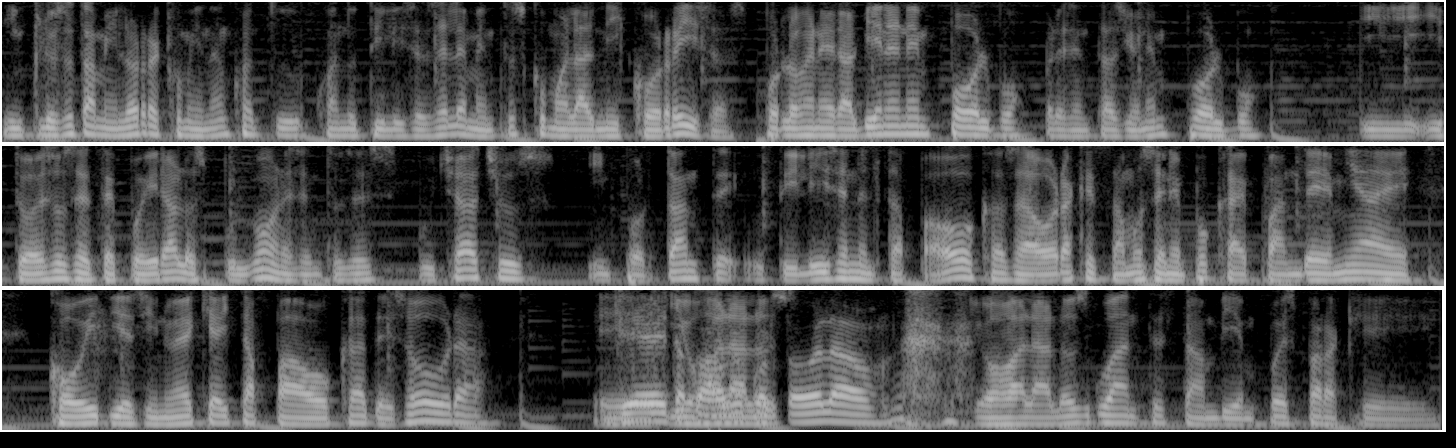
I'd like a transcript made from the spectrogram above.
Incluso también lo recomiendan cuando, cuando utilices elementos como las micorrizas. Por lo general vienen en polvo, presentación en polvo, y, todo eso se te puede ir a los pulmones. Entonces, muchachos, importante, utilicen el tapabocas. Ahora que estamos en época de pandemia de COVID-19, que hay tapabocas de sobra. Eh, y, ojalá los, y ojalá los guantes también, pues para que,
